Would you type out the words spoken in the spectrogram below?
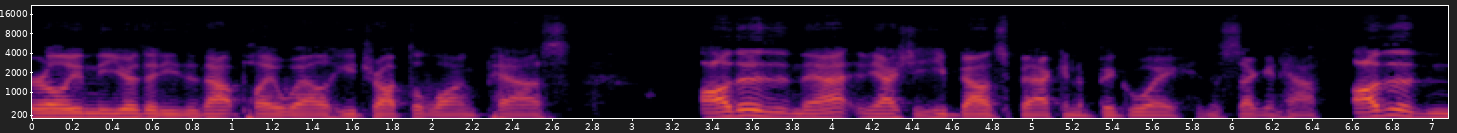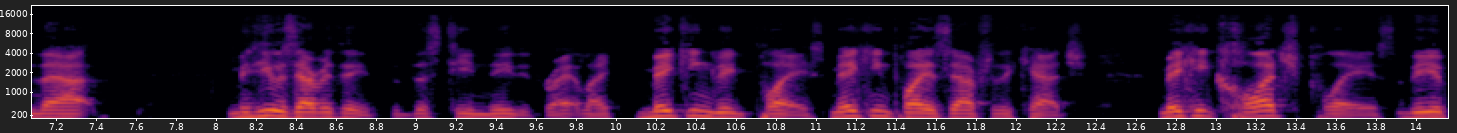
early in the year that he did not play well. He dropped a long pass. Other than that, and actually he bounced back in a big way in the second half. Other than that, I mean, he was everything that this team needed, right? Like making big plays, making plays after the catch, making clutch plays. The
